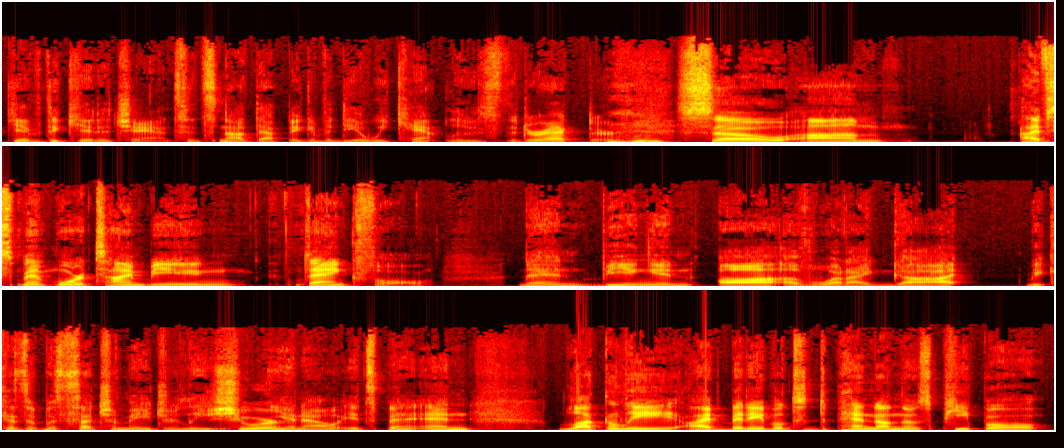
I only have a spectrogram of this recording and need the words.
give the kid a chance. It's not that big of a deal. We can't lose the director." Mm-hmm. So, um, I've spent more time being thankful than being in awe of what I got because it was such a major leap. Sure. you know, it's been, and luckily, I've been able to depend on those people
